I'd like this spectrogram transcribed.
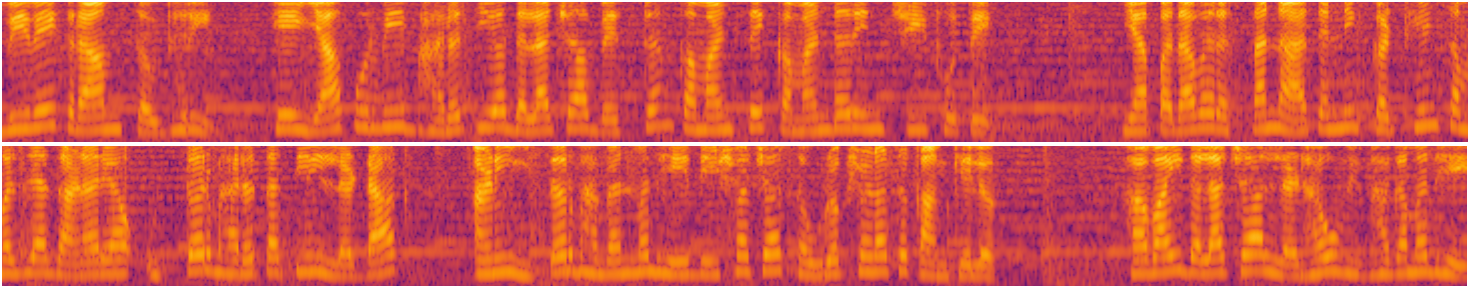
विवेक राम चौधरी हे यापूर्वी भारतीय दलाच्या वेस्टर्न कमांडचे कमांडर इन चीफ होते. या पदावर असताना त्यांनी कठीण समजल्या जाणाऱ्या उत्तर भारतातील लडाख आणि इतर भागांमध्ये देशाच्या संरक्षणाचं काम केलं. हवाई दलाच्या लढाऊ विभागामध्ये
